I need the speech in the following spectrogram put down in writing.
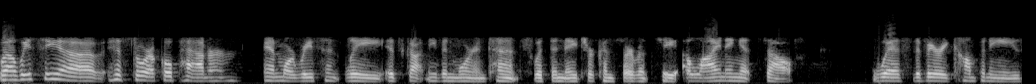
Well, we see a historical pattern, and more recently, it's gotten even more intense with the Nature Conservancy aligning itself with the very companies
